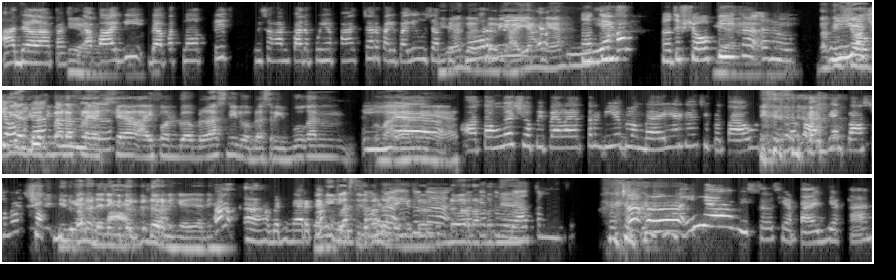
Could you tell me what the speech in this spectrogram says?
ada lah pasti yeah. apalagi dapat notif misalkan pada punya pacar pagi-pagi ngucapin yeah, morning ayang ya eh, notif iya kan? notif shopee yeah. kak aduh Nanti iya, Shopee tiba-tiba ada flash sale iPhone 12 nih 12 ribu kan lumayan iya. nih ya. Atau enggak Shopee Pay Later dia belum bayar kan siapa tahu tiba kaget langsung kan shock dia. Di depan udah ada gedor-gedor nih kayaknya nih. Ah, ah benar kan. Lagi kelas di depan udah ada gedor-gedor takutnya. Datang. uh, iya bisa siapa aja kan.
